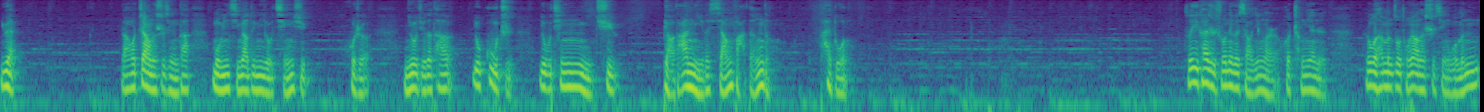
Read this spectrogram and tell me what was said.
愿。然后这样的事情，他莫名其妙对你有情绪，或者你又觉得他又固执，又不听你去表达你的想法等等，太多了。所以一开始说那个小婴儿和成年人，如果他们做同样的事情，我们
